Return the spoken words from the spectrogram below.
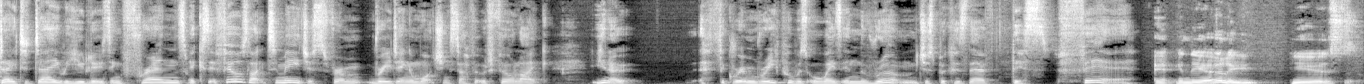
day to day? Were you losing friends? Because it feels like to me, just from reading and watching stuff, it would feel like, you know, the Grim Reaper was always in the room just because there's this fear. In the early years,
